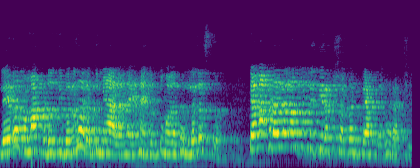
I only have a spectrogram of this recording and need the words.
लय बाबा माकडं होती बरं झालं तुम्ही आला नाही नाहीतर तुम्हाला धरलंच असतं. त्या माकडाला लावतो ते ती रक्षा करते आपल्या घराची.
